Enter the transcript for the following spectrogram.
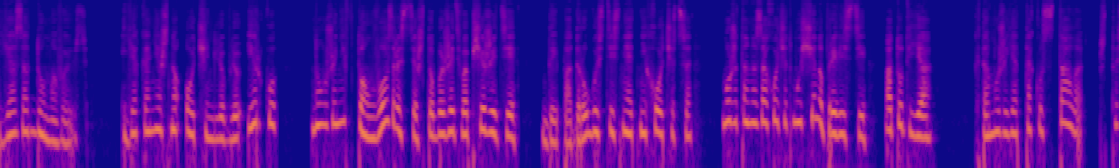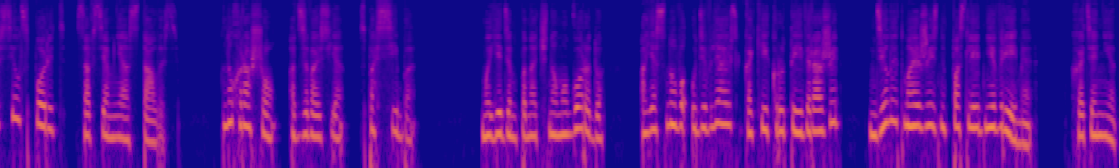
Я задумываюсь. Я, конечно, очень люблю Ирку, но уже не в том возрасте, чтобы жить в общежитии, да и подругу стеснять не хочется. Может, она захочет мужчину привести, а тут я. К тому же я так устала, что сил спорить совсем не осталось. «Ну хорошо», — отзываюсь я, — «спасибо». Мы едем по ночному городу, а я снова удивляюсь, какие крутые виражи делает моя жизнь в последнее время. Хотя нет,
